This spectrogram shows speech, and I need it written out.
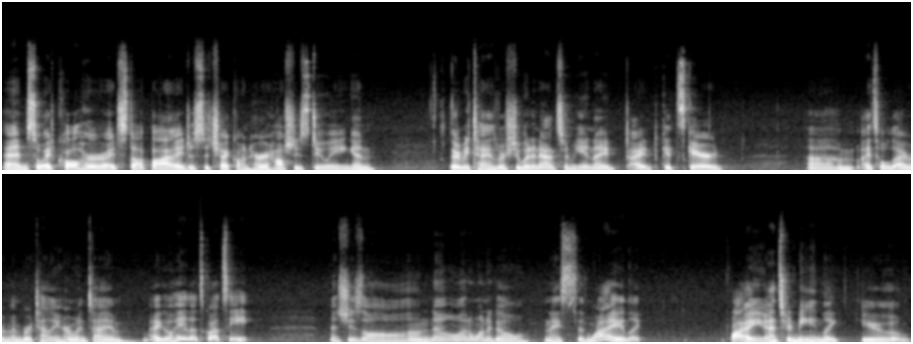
And so I'd call her, I'd stop by just to check on her, how she's doing. And there'd be times where she wouldn't answer me and I'd, I'd get scared. Um, I told, I remember telling her one time, I go, hey, let's go out to eat. And she's all, no, I don't want to go. And I said, why? Like, why? You answered me like, you,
